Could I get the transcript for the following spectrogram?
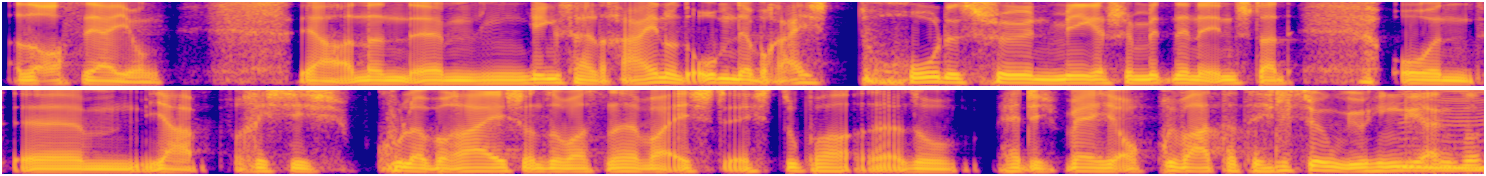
Also auch sehr jung. Ja, und dann ähm, ging es halt rein und oben der Bereich todesschön, mega schön mitten in der Innenstadt. Und ähm, ja, richtig cooler Bereich und sowas, ne? War echt, echt super. Also hätte ich, wäre ich auch privat tatsächlich irgendwie hingegangen. So.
